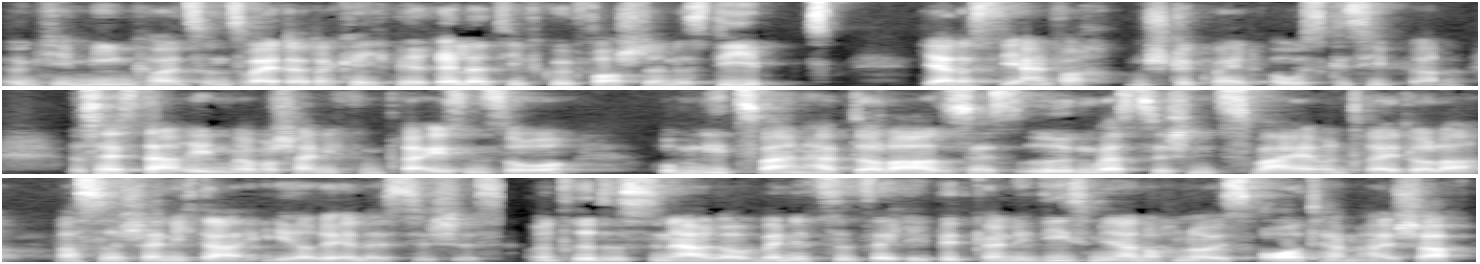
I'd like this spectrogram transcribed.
irgendwelche Meme-Coins und so weiter, da kann ich mir relativ gut vorstellen, dass die, ja, dass die einfach ein Stück weit ausgesiebt werden. Das heißt, da reden wir wahrscheinlich von Preisen so um die zweieinhalb Dollar, das heißt irgendwas zwischen zwei und drei Dollar, was wahrscheinlich da eher realistisch ist. Und drittes Szenario, wenn jetzt tatsächlich Bitcoin in diesem Jahr noch ein neues All-Time-High schafft,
